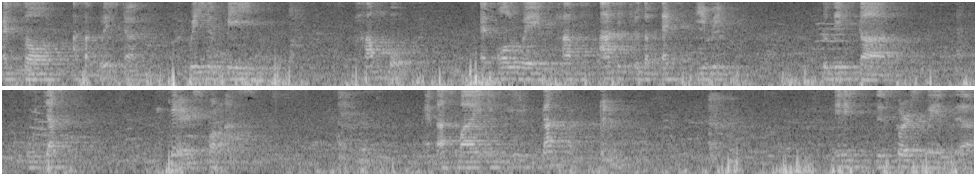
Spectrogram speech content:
And so, as a Christian, we should be humble and always have this attitude of thanksgiving to this God who just cares for us. And that's why in the gospel, in his discourse with, uh,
